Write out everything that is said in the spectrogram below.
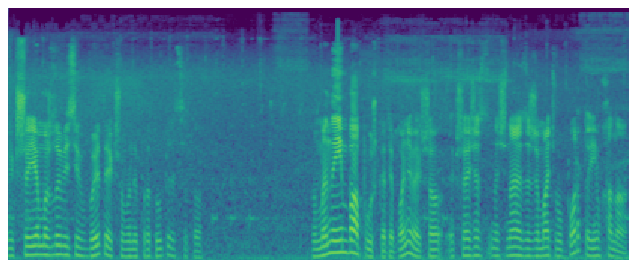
Якщо є можливість їх вбити, якщо вони протупляться, то. У мене імба пушка, ти поняв? Якщо, якщо я зараз починаю зажимати в упор, то їм хана.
